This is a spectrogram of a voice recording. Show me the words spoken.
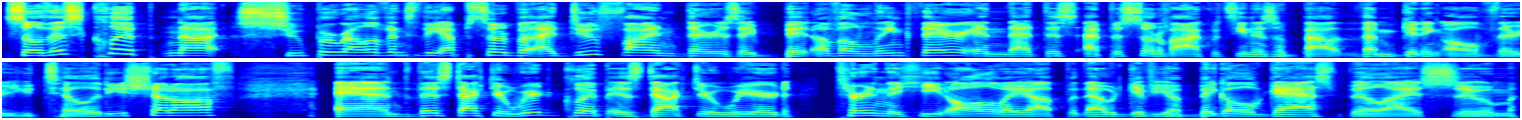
So this clip not super relevant to the episode, but I do find there is a bit of a link there in that this episode of Aqua Teen is about them getting all of their utilities shut off. And this Dr. Weird clip is Dr. Weird turning the heat all the way up, but that would give you a big old gas bill, I assume.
